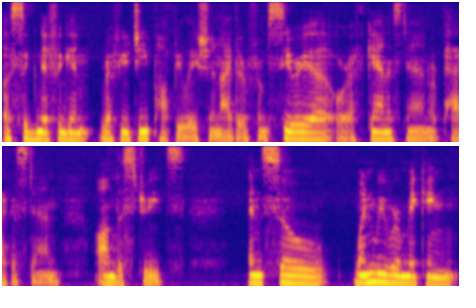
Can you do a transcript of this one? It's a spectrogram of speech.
a significant refugee population, either from Syria or Afghanistan or Pakistan, on the streets. And so when we were making,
